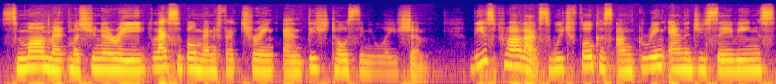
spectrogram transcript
smart ma- machinery, flexible manufacturing, and digital simulation. These products, which focus on green energy savings,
